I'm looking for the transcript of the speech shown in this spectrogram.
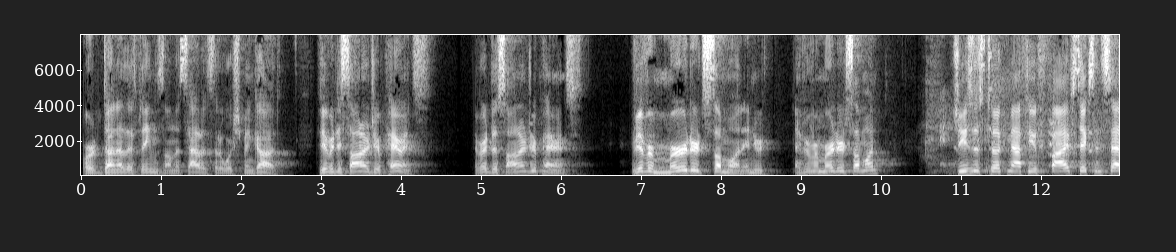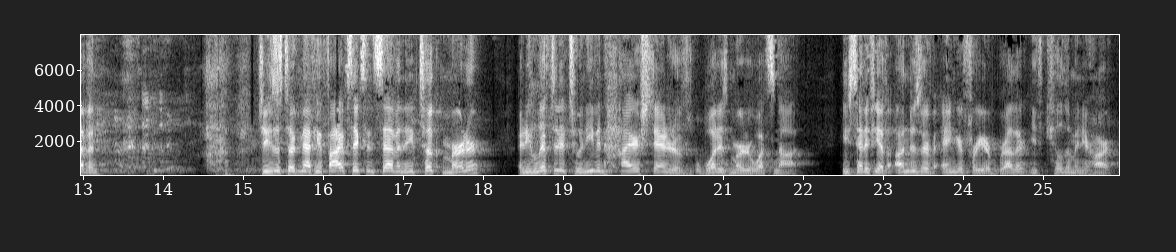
or done other things on the Sabbath instead of worshiping God? Have you ever dishonored your parents? Have you ever dishonored your parents? Have you ever murdered someone in your, have you ever murdered someone? Jesus took Matthew 5, 6, and 7 Jesus took Matthew 5, 6, and 7, and he took murder and he lifted it to an even higher standard of what is murder, what's not. He said, if you have undeserved anger for your brother, you've killed him in your heart.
